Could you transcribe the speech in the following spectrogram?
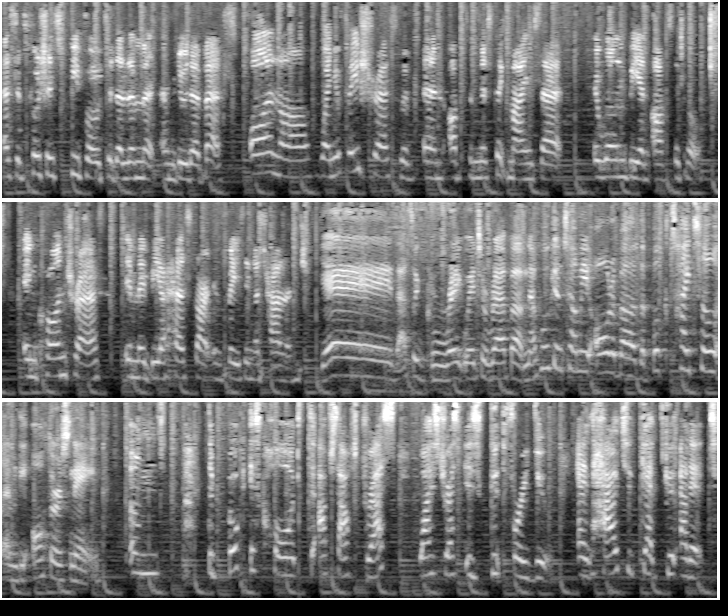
as it pushes people to the limit and do their best. All in all, when you face stress with an optimistic mindset, it won't be an obstacle. In contrast, it may be a head start in facing a challenge. Yay! That's a great way to wrap up. Now, who can tell me all about the book title and the author's name? Um, the book is called The Upside of Stress Why Stress is Good for You and How to Get Good at It.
